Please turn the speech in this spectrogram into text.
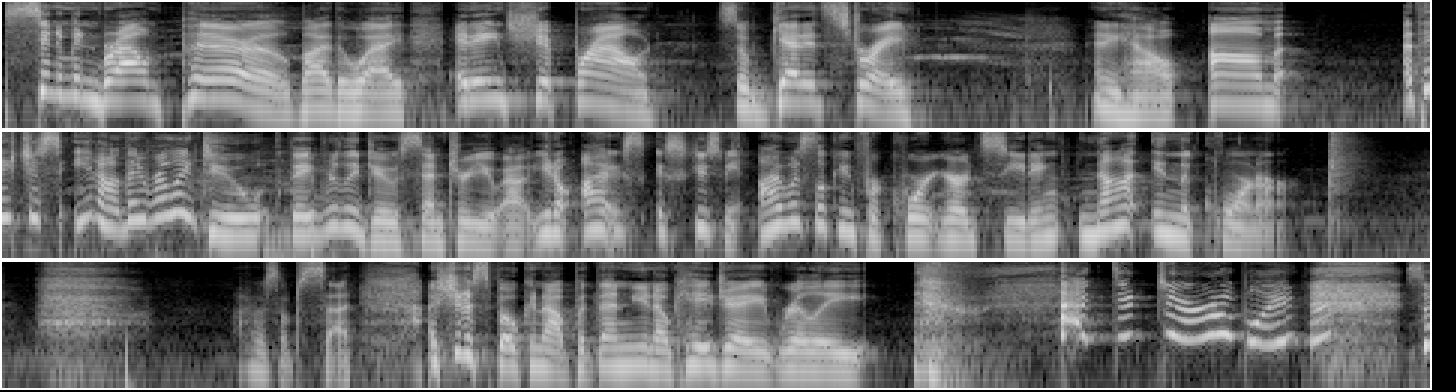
cinnamon brown pearl. By the way, it ain't shit brown. So get it straight. Anyhow, um, they just you know they really do they really do center you out you know i excuse me i was looking for courtyard seating not in the corner i was upset i should have spoken up but then you know kj really acted terribly so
